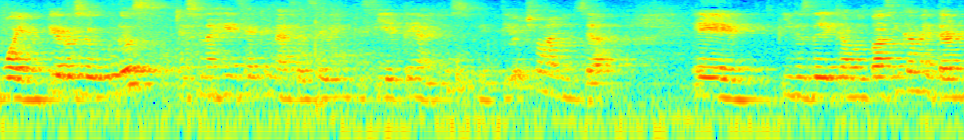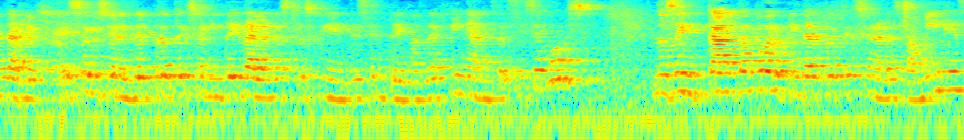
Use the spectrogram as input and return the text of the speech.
Bueno, Fierro Seguros es una agencia que nace hace 27 años, 28 años ya, eh, y nos dedicamos básicamente a brindarle soluciones de protección integral a nuestros clientes en temas de finanzas y seguros. Nos encanta poder brindar protección a las familias,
